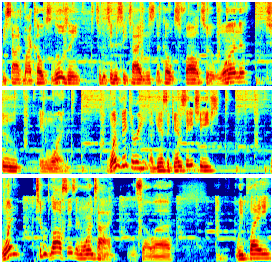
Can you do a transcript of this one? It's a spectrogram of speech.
besides my Colts losing to the Tennessee Titans, the Colts fall to one, two, and one. One victory against the Kansas City Chiefs. One, two losses and one tie. So uh, we play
